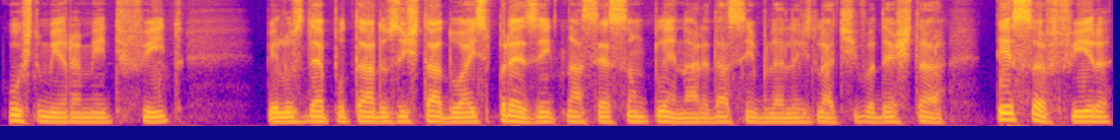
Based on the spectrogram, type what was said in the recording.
costumeiramente feito pelos deputados estaduais presentes na sessão plenária da Assembleia Legislativa desta terça-feira,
